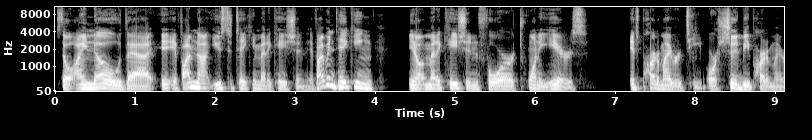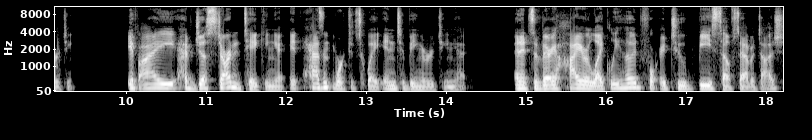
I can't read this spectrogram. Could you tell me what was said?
So I know that if I'm not used to taking medication, if I've been taking, you know, a medication for 20 years, it's part of my routine or should be part of my routine. If I have just started taking it, it hasn't worked its way into being a routine yet. And it's a very higher likelihood for it to be self-sabotage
